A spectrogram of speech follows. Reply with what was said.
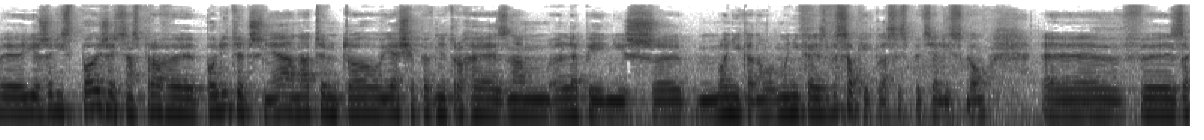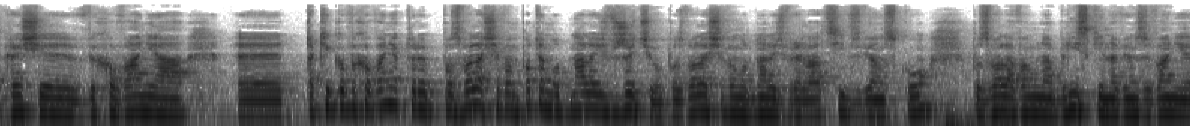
y, jeżeli spojrzeć na sprawy politycznie, a na tym to ja się pewnie trochę znam lepiej niż y, Monika, no bo Monika jest wysokiej klasy specjalistką y, w zakresie wychowania y, takiego wychowania, które pozwala się Wam potem odnaleźć w życiu, pozwala się Wam odnaleźć w relacji, w związku, pozwala Wam na bliskie nawiązywanie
